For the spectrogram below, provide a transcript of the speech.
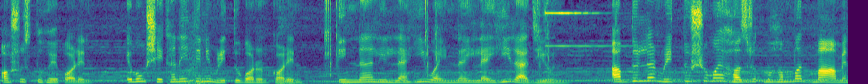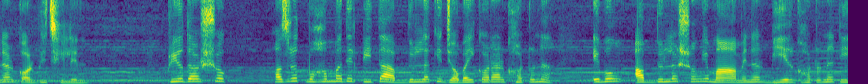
অসুস্থ হয়ে পড়েন এবং সেখানেই তিনি মৃত্যুবরণ করেন। ইন্না লিল্লাহি ওয়া ইন্না ইলাইহি রাজিউন। আবদুল্লাহর মৃত্যুর সময় হজরত মোহাম্মদ মা আমেনার গর্ভে ছিলেন। প্রিয় দর্শক হজরত মোহাম্মদের পিতা আবদুল্লাহকে জবাই করার ঘটনা এবং আবদুল্লার সঙ্গে মা আমেনার বিয়ের ঘটনাটি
